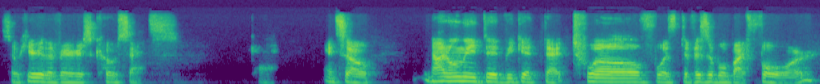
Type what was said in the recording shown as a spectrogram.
So here are the various cosets. Okay. And so not only did we get that 12 was divisible by four,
